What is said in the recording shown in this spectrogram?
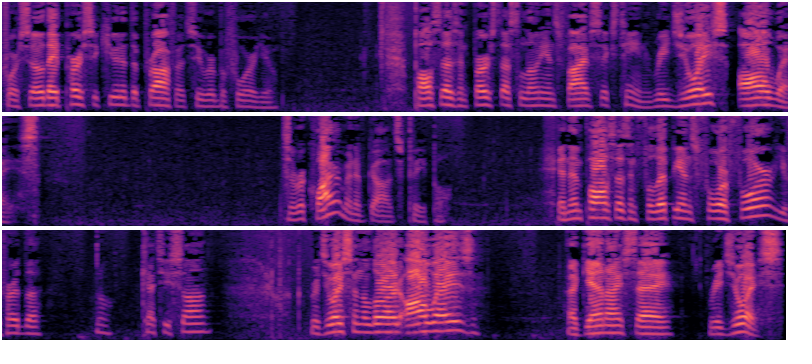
for so they persecuted the prophets who were before you. Paul says in 1 Thessalonians 5:16, "Rejoice always." It's a requirement of God's people. And then Paul says in Philippians 4 4, you've heard the little Catchy song. Rejoice in the Lord always. Again, I say, rejoice.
